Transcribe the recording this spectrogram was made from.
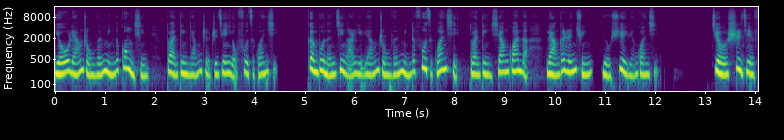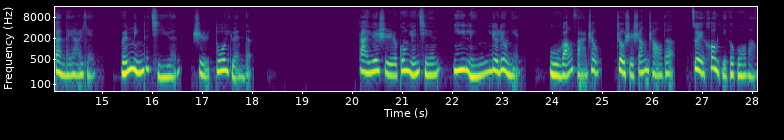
由两种文明的共性断定两者之间有父子关系，更不能进而以两种文明的父子关系断定相关的两个人群有血缘关系。就世界范围而言。文明的起源是多元的，大约是公元前一零六六年，武王伐纣，纣是商朝的最后一个国王。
